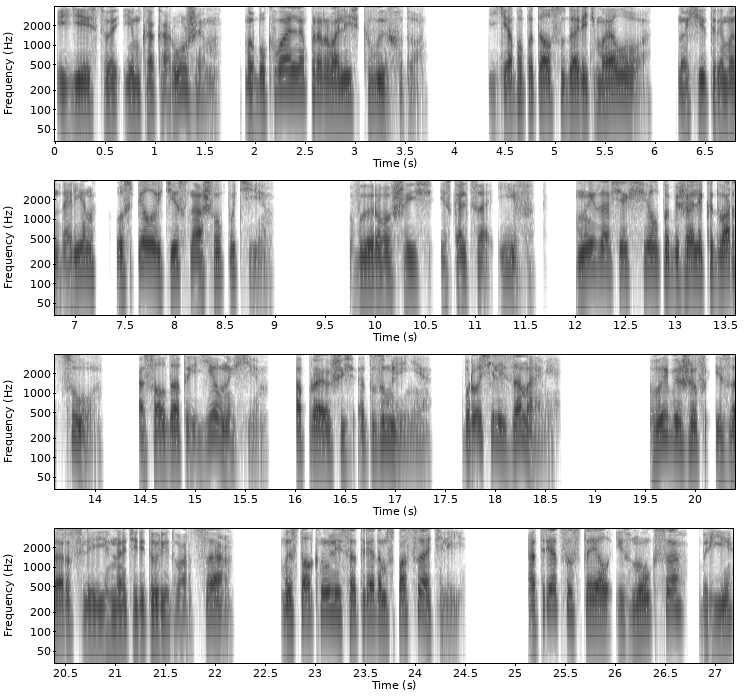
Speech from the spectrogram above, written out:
и, действуя им как оружием, мы буквально прорвались к выходу. Я попытался ударить Майло, но хитрый мандарин успел уйти с нашего пути. Вырвавшись из кольца Ив, мы изо всех сил побежали ко дворцу, а солдаты и евнухи, оправившись от изумления, бросились за нами. Выбежав из зарослей на территории дворца, мы столкнулись с отрядом спасателей. Отряд состоял из Нукса, Бри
